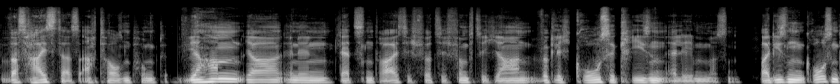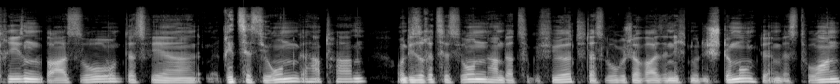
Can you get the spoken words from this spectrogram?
Was heißt das, 8000 Punkte? Wir haben ja in den letzten 30, 40, 50 Jahren wirklich große Krisen erleben müssen. Bei diesen großen Krisen war es so, dass wir Rezessionen gehabt haben. Und diese Rezessionen haben dazu geführt, dass logischerweise nicht nur die Stimmung der Investoren,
